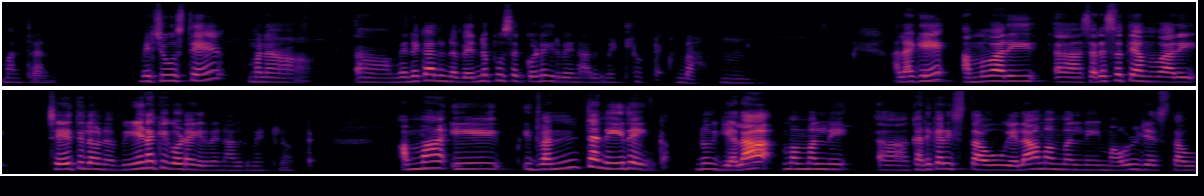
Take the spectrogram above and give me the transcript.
మంత్రాన్ని మీరు చూస్తే మన ఆ, వెనకాల ఉన్న వెన్నపూసకు కూడా ఇరవై నాలుగు మెట్లు ఉంటాయి. బా. అలాగే అమ్మవారి సరస్వతి అమ్మవారి చేతిలో ఉన్న వీణకి కూడా ఇరవై నాలుగు మెట్లు ఉంటాయి. అమ్మ ఈ ఇదంతా నీదే ఇంకా. నువ్వు ఎలా మమ్మల్ని కనికరిస్తావు? ఎలా మమ్మల్ని మౌల్డ్ చేస్తావు?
